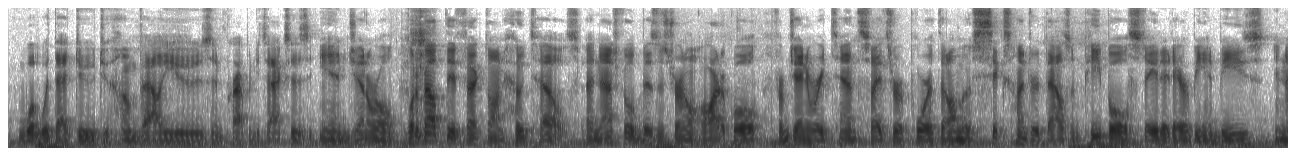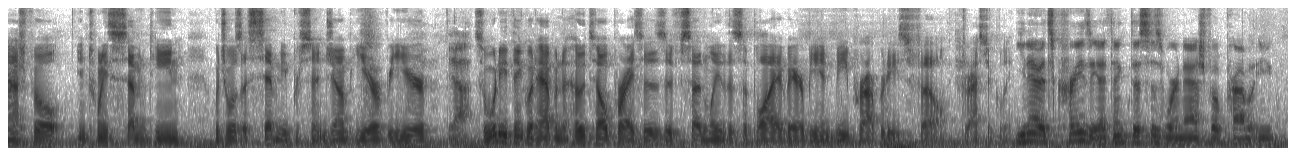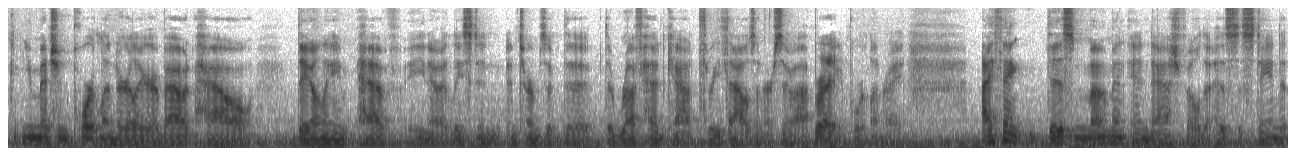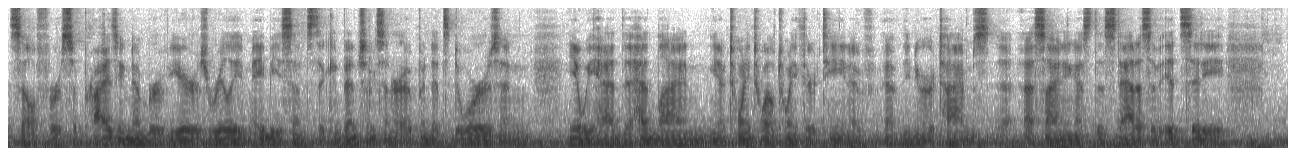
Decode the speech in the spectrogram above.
What would that do to home values and property taxes in general? What about the effect on hotels? A Nashville Business Journal article from January 10th cites a report that almost 600,000 people stayed at Airbnbs in Nashville in 2017 which was a 70% jump year over year. Yeah. So, what do you think would happen to hotel prices if suddenly the supply of Airbnb properties fell drastically? You know, it's crazy. I think this is where Nashville probably, you, you mentioned Portland earlier about how they only have, you know, at least in, in terms of the, the rough head count, 3,000 or so operating right. in Portland, right? I think this moment in Nashville that has sustained itself for a surprising number of years, really maybe since the convention center opened its doors and you know we had the headline you know 2012 2013 of, of the New York Times uh, assigning us the status of it city.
